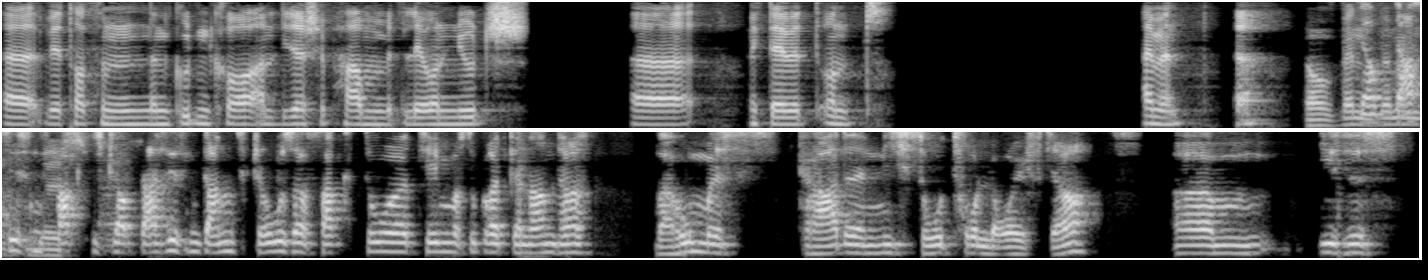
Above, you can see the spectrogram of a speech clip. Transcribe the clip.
äh, wir trotzdem einen guten Core an Leadership haben mit Leon Nuge, äh, McDavid und Hyman. Ja. Genau, wenn, ich glaube, das, ist ein Fakt, ich glaub, das ist ein ganz großer Faktor, Tim, was du gerade genannt hast, warum es gerade nicht so toll läuft. Ja, ähm, dieses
